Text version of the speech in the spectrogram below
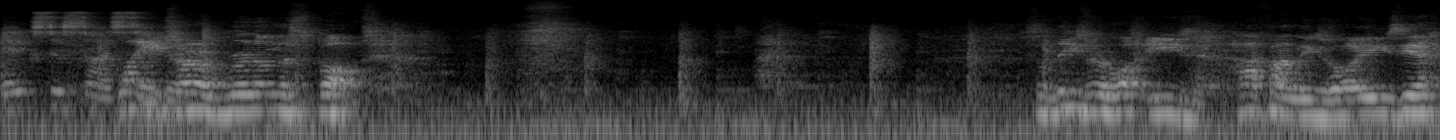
Exercise Like you're trying to run on the spot. So these are a lot easier. I find these a lot easier,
